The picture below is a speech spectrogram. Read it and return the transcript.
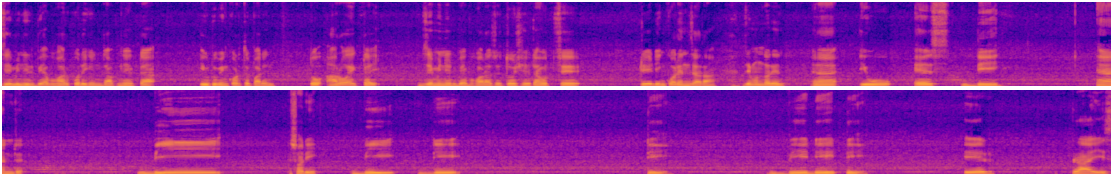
জেমিনির ব্যবহার করে কিন্তু আপনি একটা ইউটিউবিং করতে পারেন। তো আরও একটা জেমিনির ব্যবহার আছে, তো সেটা হচ্ছে ট্রেডিং করেন যারা। যেমন ধরেন USD and B sorry BDT BDT এর প্রাইস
